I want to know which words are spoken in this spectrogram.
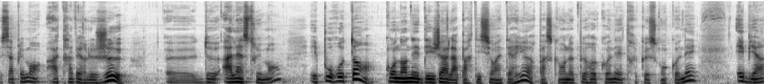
simplement à travers le jeu à l'instrument, et pour autant qu'on en ait déjà la partition intérieure, parce qu'on ne peut reconnaître que ce qu'on connaît, eh bien,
